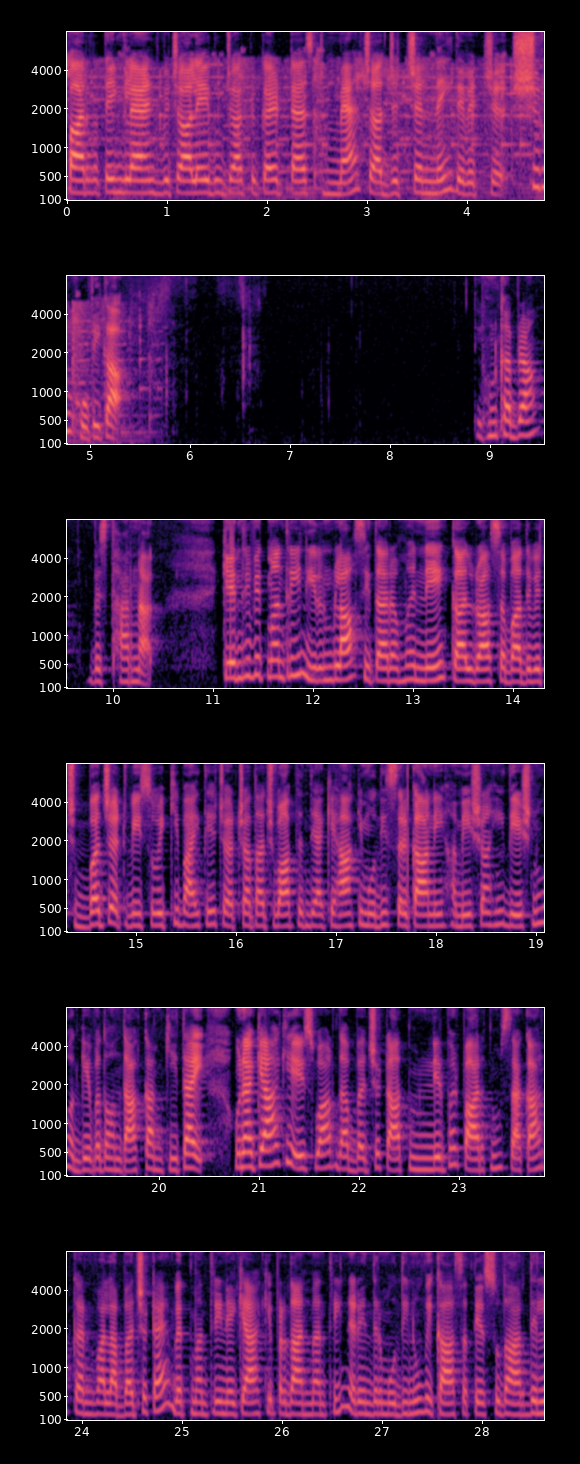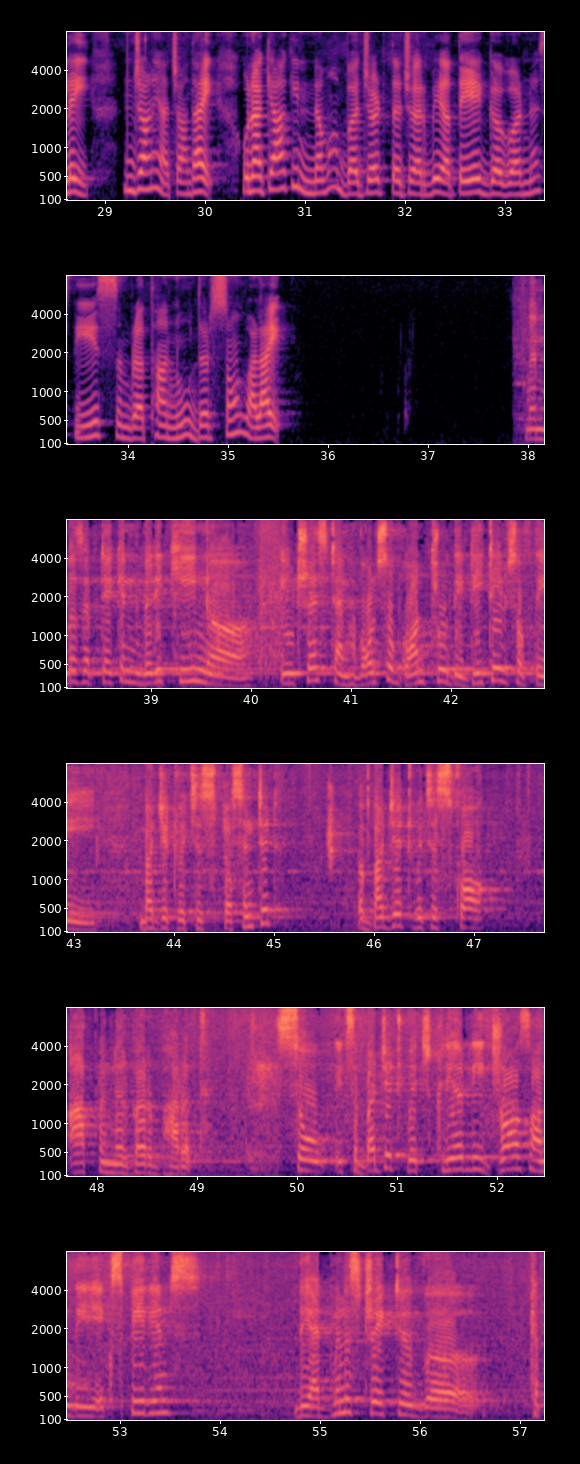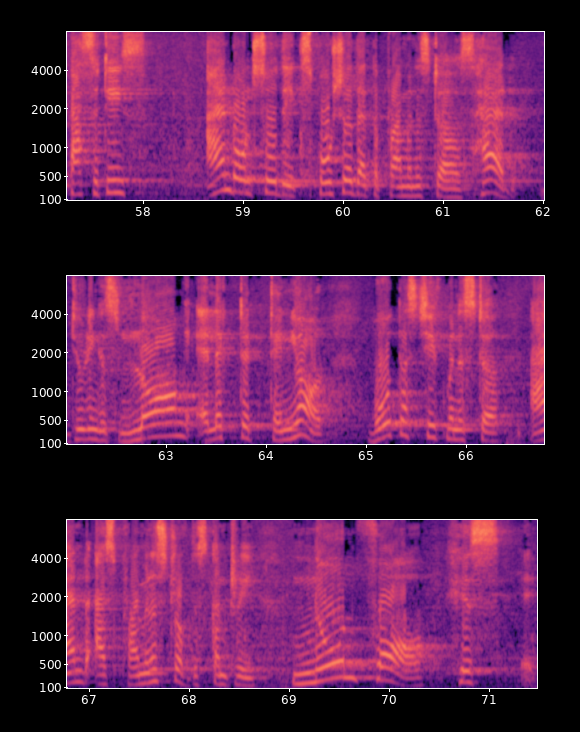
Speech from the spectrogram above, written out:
ਭਾਰਤ ਅਤੇ ਇੰਗਲੈਂਡ ਵਿਚਾਲੇ ਦੂਜਾ ਕ੍ਰਿਕਟ ਟੈਸਟ ਮੈਚ ਅੱਜ ਚੇਨਈ ਦੇ ਵਿੱਚ ਸ਼ੁਰੂ ਹੋਵੇਗਾ। ਤੇ ਹੁਣ ਖਬਰਾਂ ਵਿਸਥਾਰ ਨਾਲ। ਕੇਂਦਰੀ ਵਿੱਤ ਮੰਤਰੀ ਨਿਰਮਲਾ ਸੀਤਾਰਮਨ ਨੇ ਕੱਲ ਰਾਜ ਸਭਾ ਦੇ ਵਿੱਚ ਬਜਟ 2021-22 ਤੇ ਚਰਚਾ ਦਾ ਜਵਾਬ ਦਿੰਦਿਆਂ ਕਿਹਾ ਕਿ ਮੋਦੀ ਸਰਕਾਰ ਨੇ ਹਮੇਸ਼ਾ ਹੀ ਦੇਸ਼ ਨੂੰ ਅੱਗੇ ਵਧਾਉਣ ਦਾ ਕੰਮ ਕੀਤਾ ਹੈ ਉਨ੍ਹਾਂ ਕਿਹਾ ਕਿ ਇਸ ਵਾਰ ਦਾ ਬਜਟ ਆਤਮ ਨਿਰਭਰ ਭਾਰਤ ਨੂੰ ਸਾਕਾਰ ਕਰਨ ਵਾਲਾ ਬਜਟ ਹੈ। ਵਿੱਤ ਮੰਤਰੀ ਨੇ ਕਿਹਾ ਕਿ ਪ੍ਰਧਾਨ ਮੰਤਰੀ ਨਰਿੰਦਰ ਮੋਦੀ ਨੂੰ ਵਿਕਾਸ ਅਤੇ ਸੁਧਾਰ ਦੇ ਲਈ ਜਾਣਿਆ ਜਾਂਦਾ ਹੈ ਉਨ੍ਹਾਂ ਕਿਹਾ ਕਿ ਨਵਾਂ ਬਜਟ ਤਜਰਬੇ ਅਤੇ ਗਵਰਨੈਂਸ ਦੀ ਸਮਰੱਥਾ ਨੂੰ ਦਰਸਾਉਣ ਵਾਲਾ ਹੈ Members have taken very keen uh, interest and have also gone through the details of the budget which is presented, a budget which is for Atmanirbhar Bharat. So it's a budget which clearly draws on the experience, the administrative uh, capacities, and also the exposure that the Prime Minister has had during his long elected tenure, both as Chief Minister and as Prime Minister of this country, known for his uh,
